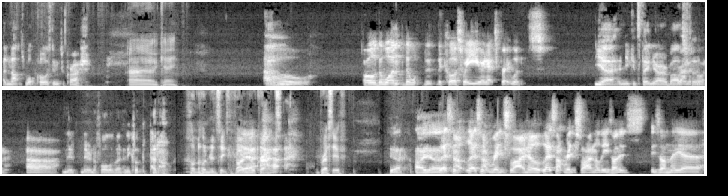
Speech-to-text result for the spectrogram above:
and that's what caused him to crash. uh, okay. Oh, oh, the one, the the, the course where you and X break once Yeah, and you could stay in your aero bars around the for corner. Ah, near, near enough all of it, and he clipped the pedal. On 165 yeah. mil cracks. ah, Impressive. Yeah, I. Uh, let's not let's not rinse Lionel. Let's not rinse Lionel. He's on his he's on the uh,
